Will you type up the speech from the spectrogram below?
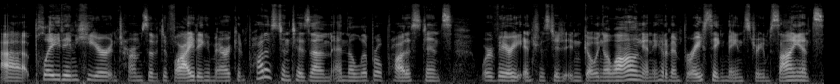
uh, played in here in terms of dividing American Protestantism, and the liberal Protestants were very interested in going along and kind of embracing mainstream science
